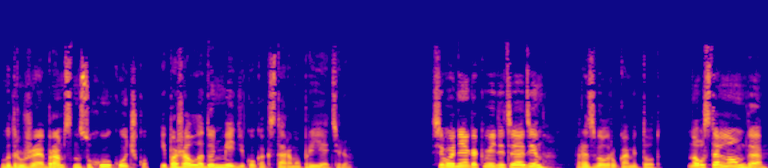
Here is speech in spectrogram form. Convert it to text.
выдружая Брамс на сухую кочку, и пожал ладонь медику, как старому приятелю. «Сегодня я, как видите, один», — развел руками тот. «Но в остальном, да,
